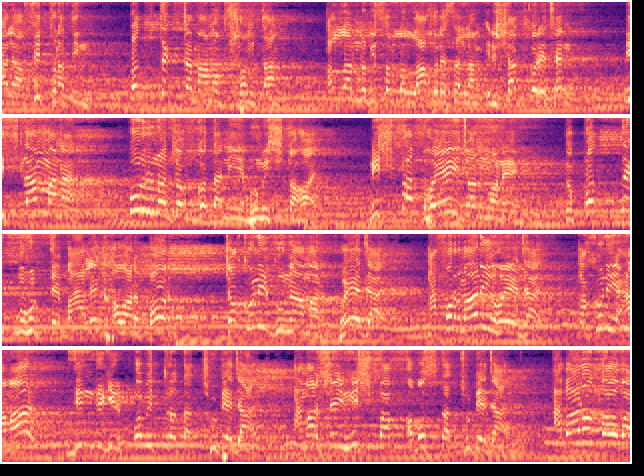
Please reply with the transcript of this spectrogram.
আলা ফিতরাতিন। প্রত্যেকটা মানব সন্তান আল্লাহ নবী সাল্লাম ইরশাদ করেছেন, ইসলাম মানার পূর্ণ যোগ্যতা নিয়ে ভূমিষ্ঠ হয়। নিষ্পাপ হয়েই জন্ম নেয়। তো প্রত্যেক মুহূর্তে বালেগ হওয়ার পর যখনই গুণা আমার হয়ে যায়, নাফরমানি হয়ে যায়, তখনই আমার জিন্দিগির পবিত্রতা ছুটে যায়, আমার সেই নিষ্পাপ অবস্থা ছুটে যায়। আবারও তওবা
